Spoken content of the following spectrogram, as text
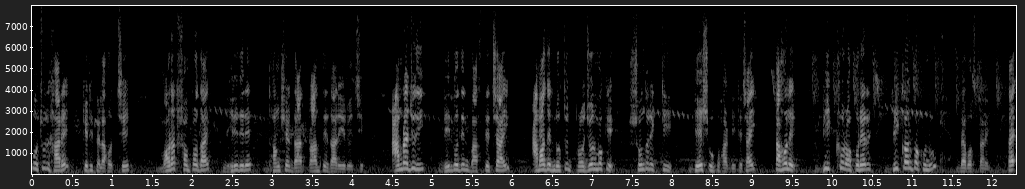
প্রচুর হারে কেটে ফেলা হচ্ছে। মানব সম্প্রদায় ধীরে ধীরে ধ্বংসের দ্বার প্রান্তে দাঁড়িয়ে রয়েছে। আমরা যদি দীর্ঘদিন বাঁচতে চাই, আমাদের নতুন প্রজন্মকে সুন্দর একটি দেশ উপহার দিতে চাই, তাহলে বৃক্ষরোপণের বিকল্প কোনো ব্যবস্থা নেই। তাই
